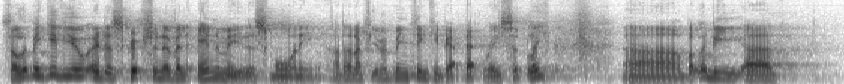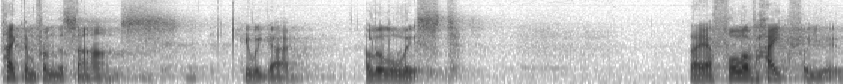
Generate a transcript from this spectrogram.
So let me give you a description of an enemy this morning. I don't know if you've been thinking about that recently, uh, but let me uh, take them from the Psalms. Here we go. A little list. They are full of hate for you.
